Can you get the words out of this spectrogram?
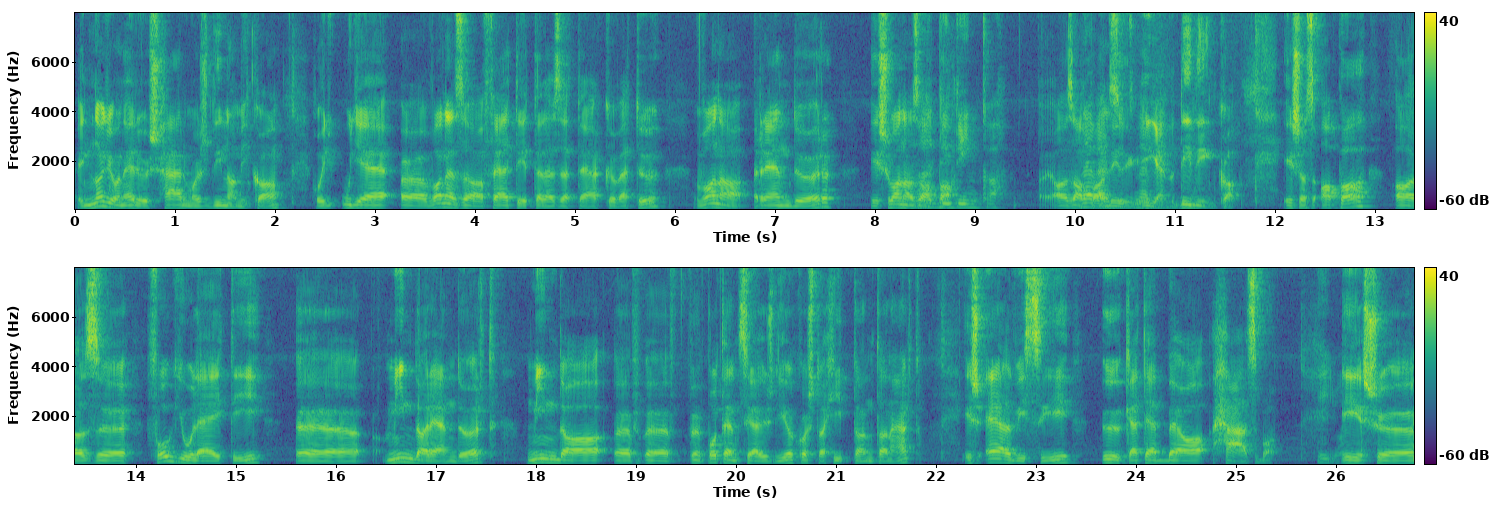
egy nagyon erős hármas dinamika, hogy ugye ö, van ez a feltételezett elkövető, van a rendőr, és van az A apa. Didinka. Az apa, a Nevezzük Didin, nevén. igen, a Didinka. És az apa az fogjul ejti mind a rendőrt, mind a ö, ö, ö, potenciális gyilkost, a hittantanárt, és elviszi őket ebbe a házba. És ö,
